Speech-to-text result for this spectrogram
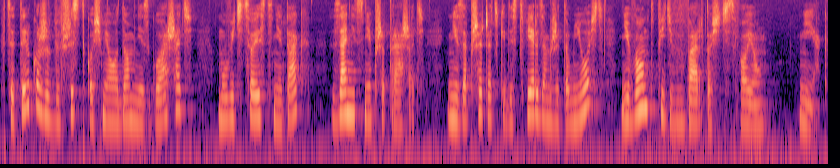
Chcę tylko, żeby wszystko śmiało do mnie zgłaszać, mówić, co jest nie tak, za nic nie przepraszać, nie zaprzeczać, kiedy stwierdzam, że to miłość, nie wątpić w wartość swoją. Nijak.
